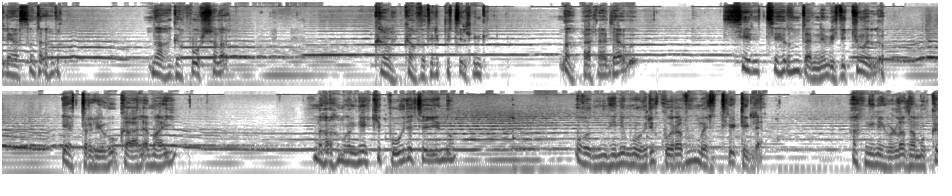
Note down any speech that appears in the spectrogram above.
കൈലാസനാഥ നാഗഭൂഷണ. കണക്ക് അവതരിപ്പിച്ചില്ലെങ്കിൽ മഹാരാജാവ് ശിരച്ഛേദം തന്നെ വിധിക്കുമല്ലോ. എത്രയോ കാലമായി നാം അങ്ങേക്ക് പൂജ ചെയ്യുന്നു. ഒന്നിനും ഒരു കുറവും വരുത്തിയിട്ടില്ല. അങ്ങനെയുള്ള നമുക്ക്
